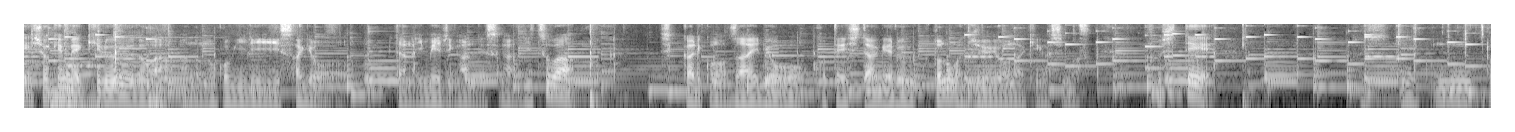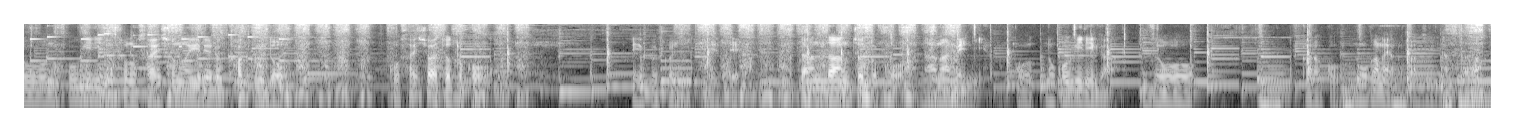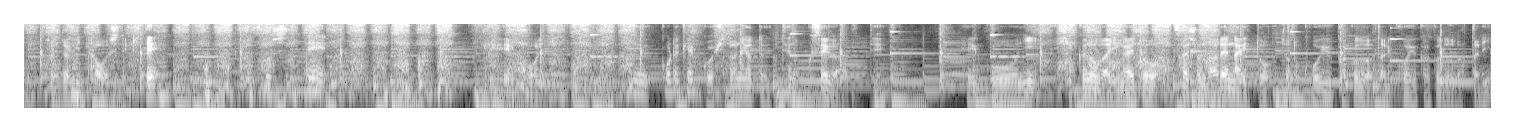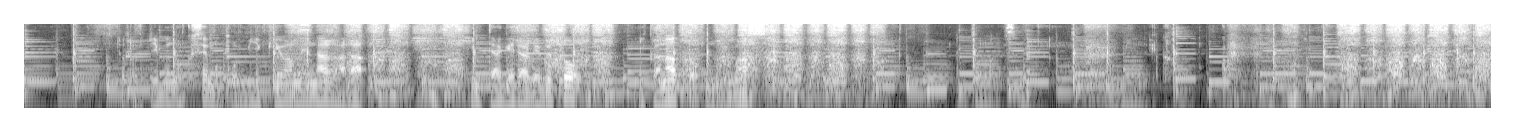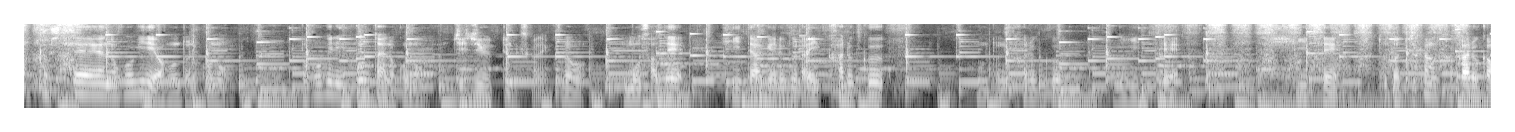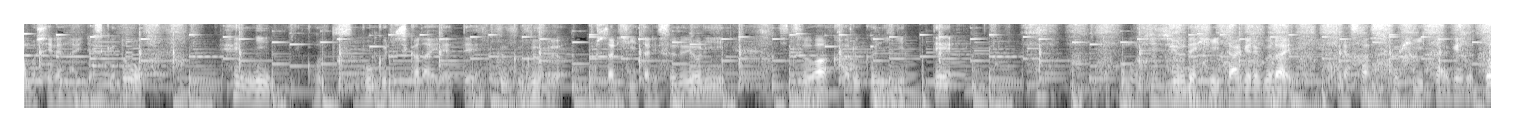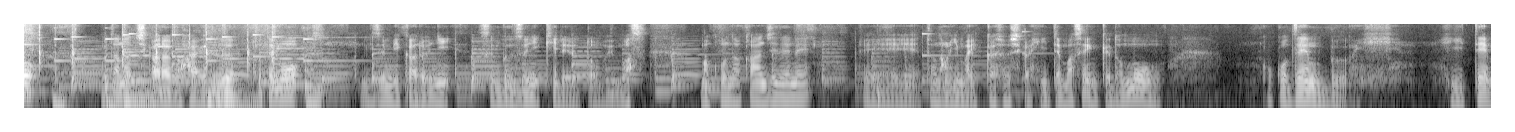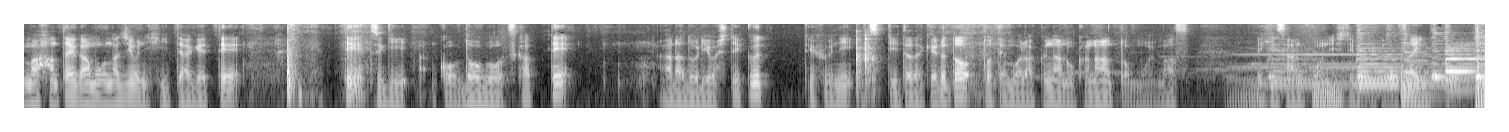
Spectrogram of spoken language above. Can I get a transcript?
で一生懸命切るのがあののこぎり作業みたいなイメージがあるんですが実はしっかりこの材料を固定してあげることの方が重要な気がします。そしてうんとノコギリのその最初の入れる角度こう最初はちょっとこう鋭角に入れてだんだんちょっとこう斜めにこうノコギリが溝からこう動かないような感じになったら徐々に倒してきてそして平行に。でこれ結構人によって手の癖があって平行に引くのが意外と最初慣れないとちょっとこういう角度だったりこういう角度だったり自分の癖もこう見極めながら引いてあげられるといいかなと思います。こんなですね。そしてノコギリは本当にこのノコギリ本体のこの自重っていうんですかねこれを重さで引いてあげるぐらい軽く本当に軽く握って引いてちょっと時間かかるかもしれないですけど変にこうすごく力入れてググググ押したり引いたりするより実は軽く握ってこの自重で引いてあげるぐらい優しく引いてあげると無駄な力が入るとてもリズミカルにスムーズに切れると思います。まあ、こんな感じでね、えー、今1箇所しか引いてませんけどもここ全部引いて、まあ、反対側も同じように引いてあげてで次こう道具を使って粗取りをしていくっていう風に写っていただけるととても楽なのかなと思います。是非参考にしてみてください。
